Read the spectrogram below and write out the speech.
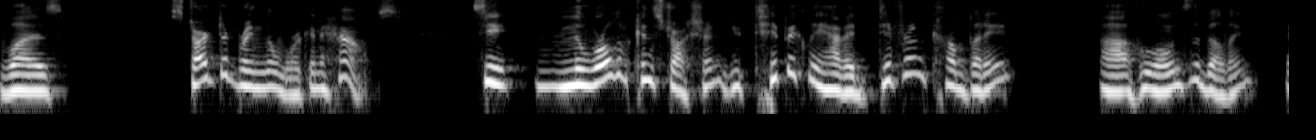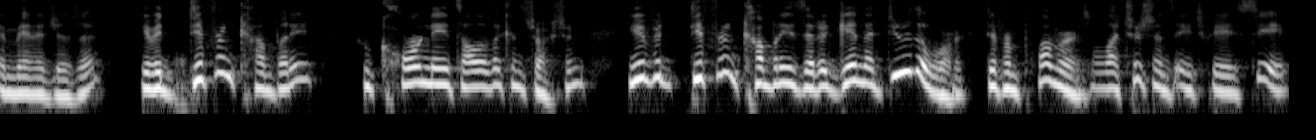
was start to bring the work in house. See, in the world of construction, you typically have a different company uh, who owns the building and manages it. You have a different company who coordinates all of the construction. You have a different companies that, again, that do the work, different plumbers, electricians, HVAC.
